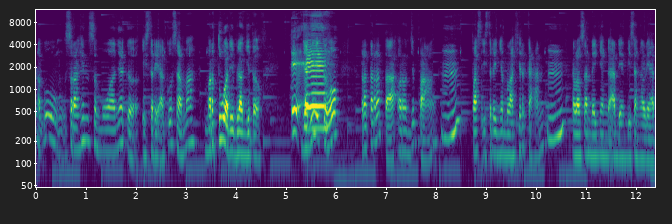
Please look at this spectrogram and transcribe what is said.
aku serahin semuanya ke istri aku sama mertua dia bilang gitu. eh, Jadi eh. itu rata-rata orang Jepang Mm, pas istrinya melahirkan, mm. kalau seandainya nggak ada yang bisa ngelihat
